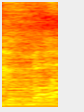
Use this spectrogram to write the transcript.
My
